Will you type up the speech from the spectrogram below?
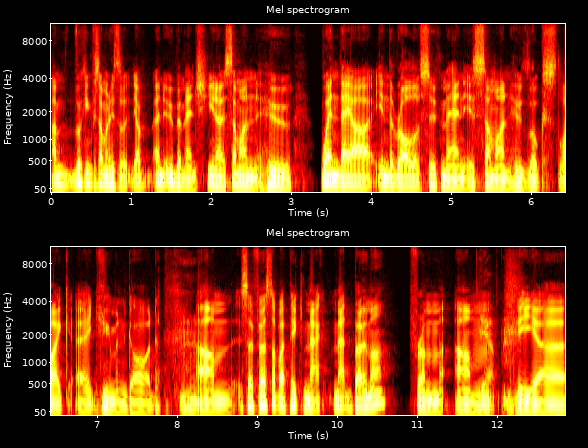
I'm looking for someone who's a, an Ubermensch, you know, someone who when they are in the role of Superman is someone who looks like a human god. Um, so first up, I picked Mac, Matt Bomer from um, Yeah. the uh,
